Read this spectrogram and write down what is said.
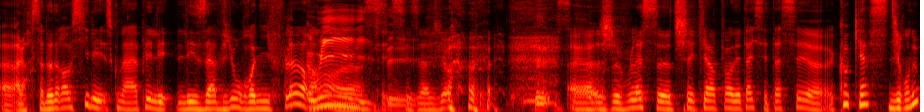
Euh, alors ça donnera aussi les, ce qu'on a appelé les, les avions renifleurs. hein, Oui, ces, avions. Je vous laisse checker un peu en détail, c'est assez cocasse, dirons-nous,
